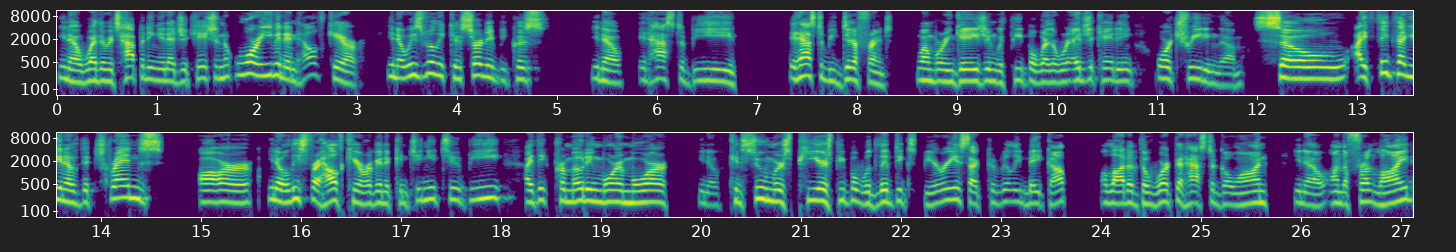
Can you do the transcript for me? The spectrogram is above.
you know, whether it's happening in education or even in healthcare, you know, is really concerning because, you know, it has to be, it has to be different when we're engaging with people, whether we're educating or treating them. So I think that, you know, the trends are, you know, at least for healthcare are going to continue to be, I think, promoting more and more, you know, consumers, peers, people with lived experience that could really make up a lot of the work that has to go on, you know, on the front line.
